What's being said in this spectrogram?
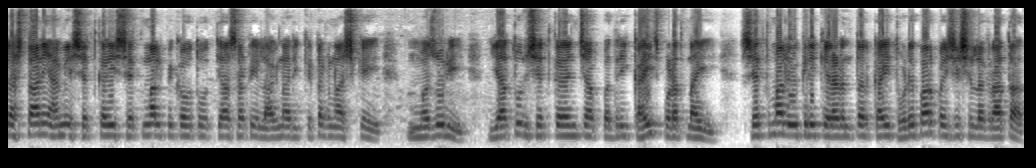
कष्टाने आम्ही शेतकरी शेतमाल पिकवतो त्यासाठी लागणारी कीटकनाशके मजुरी यातून शेतकऱ्यांच्या पदरी काहीच पडत नाही. शेतमाल विक्री केल्यानंतर काही थोडेफार पैसे शिल्लक राहतात.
